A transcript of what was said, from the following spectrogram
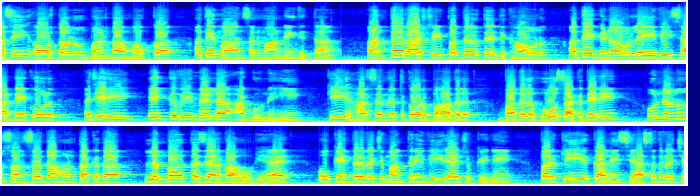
ਅਸੀਂ ਔਰਤਾਂ ਨੂੰ ਬਣਦਾ ਮੌਕਾ ਅਤੇ ਮਾਨ ਸਨਮਾਨ ਨਹੀਂ ਦਿੱਤਾ। ਅੰਤਰਰਾਸ਼ਟਰੀ ਪੱਧਰ ਉੱਤੇ ਦਿਖਾਉਣ ਅਤੇ ਗਿਣਾਉਣ ਲਈ ਵੀ ਸਾਡੇ ਕੋਲ ਅਜਿਹੀ ਇੱਕ ਵੀ ਮਹਿਲਾ ਆਗੂ ਨਹੀਂ। ਕਿ ਹਰਸਿਮਰਤ ਕੌਰ ਬਾਦਲ ਬਦਲ ਹੋ ਸਕਦੇ ਨੇ? ਉਹਨਾਂ ਨੂੰ ਸੰਸਦ ਦਾ ਹੁਣ ਤੱਕ ਦਾ ਲੰਬਾ ਤਜਰਬਾ ਹੋ ਗਿਆ ਹੈ। ਉਹ ਕੇਂਦਰ ਵਿੱਚ ਮੰਤਰੀ ਵੀ ਰਹਿ ਚੁੱਕੇ ਨੇ। ਪਰ ਕੀ ਅਕਾਲੀ ਸਿਆਸਤ ਵਿੱਚ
